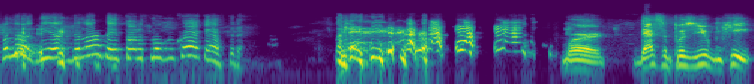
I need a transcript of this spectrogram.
But look, De- Delonte started smoking crack after that. Word. That's a pussy you can keep.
